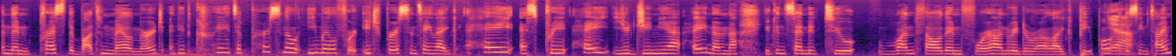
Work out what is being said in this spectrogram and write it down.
and then press the button mail merge and it creates a personal email for each person saying like, hey Espree, hey Eugenia, hey no. You can send it to 1400 or like people at the same time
